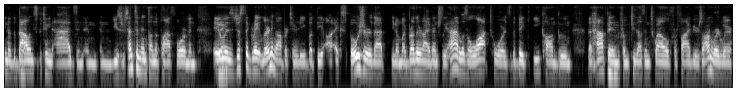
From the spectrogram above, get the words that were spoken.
you know, the balance between ads and, and, and user sentiment on the platform. And it was just a great learning opportunity. But the uh, exposure that, you know, my brother and I eventually had was a lot towards the big e-com boom that happened mm-hmm. from 2012 for five years onward, where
